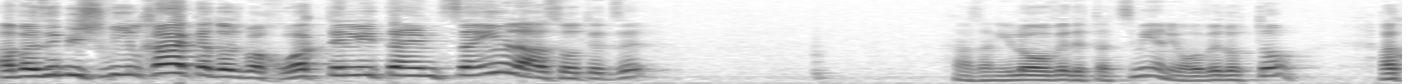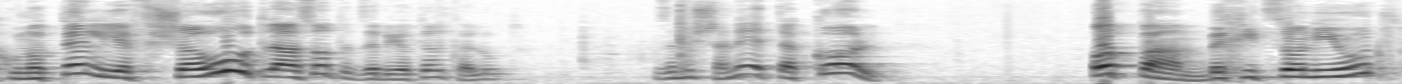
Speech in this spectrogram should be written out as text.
אבל זה בשבילך הקדוש ברוך הוא, רק תן לי את האמצעים לעשות את זה, אז אני לא עובד את עצמי, אני עובד אותו. רק הוא נותן לי אפשרות לעשות את זה ביותר קלות. זה משנה את הכל. עוד פעם, בחיצוניות,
